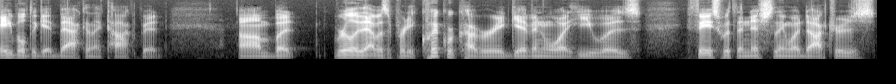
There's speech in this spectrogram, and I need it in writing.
able to get back in the cockpit. Um, but really, that was a pretty quick recovery given what he was faced with initially and what doctors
